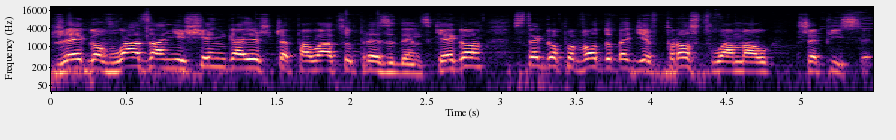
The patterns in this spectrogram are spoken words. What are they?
że jego władza nie sięga jeszcze pałacu prezydenckiego. Z tego powodu będzie wprost łamał przepisy.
